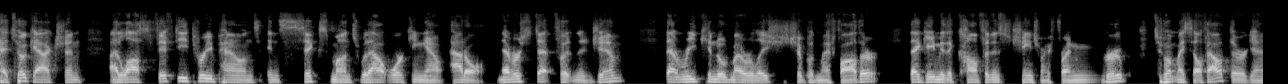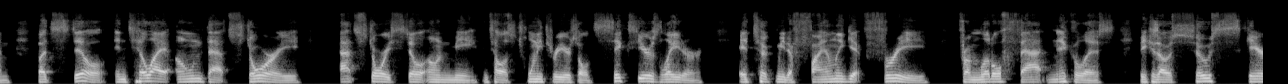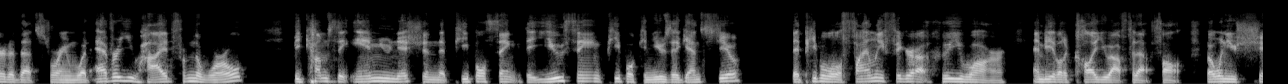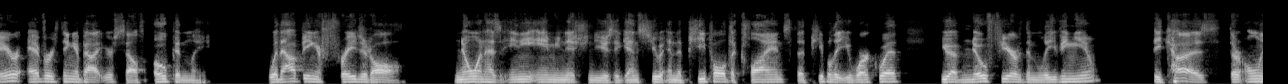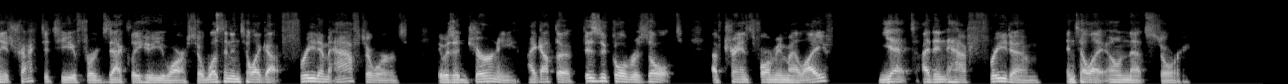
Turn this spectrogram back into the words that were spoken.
I took action. I lost 53 pounds in six months without working out at all. Never stepped foot in the gym. That rekindled my relationship with my father that gave me the confidence to change my friend group, to put myself out there again. But still, until I owned that story, that story still owned me until I was 23 years old. Six years later, it took me to finally get free from little fat Nicholas because I was so scared of that story. And whatever you hide from the world becomes the ammunition that people think that you think people can use against you, that people will finally figure out who you are and be able to call you out for that fault. But when you share everything about yourself openly without being afraid at all, no one has any ammunition to use against you. And the people, the clients, the people that you work with, you have no fear of them leaving you because they're only attracted to you for exactly who you are. So it wasn't until I got freedom afterwards. It was a journey. I got the physical result of transforming my life, yet I didn't have freedom until I owned that story.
